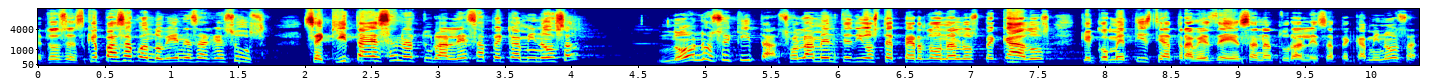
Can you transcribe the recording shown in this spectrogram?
Entonces, ¿qué pasa cuando vienes a Jesús? ¿Se quita esa naturaleza pecaminosa? No, no se quita. Solamente Dios te perdona los pecados que cometiste a través de esa naturaleza pecaminosa.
